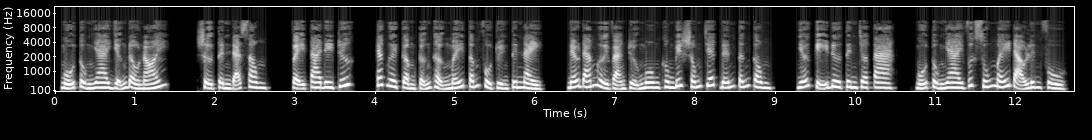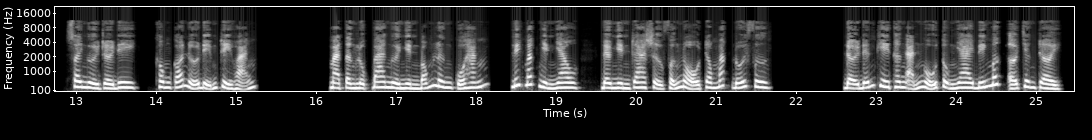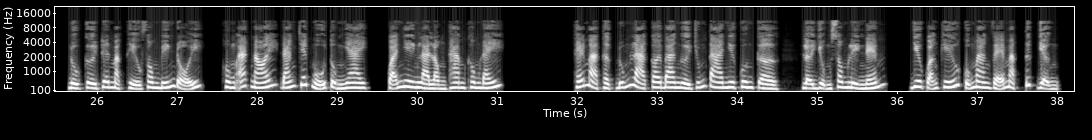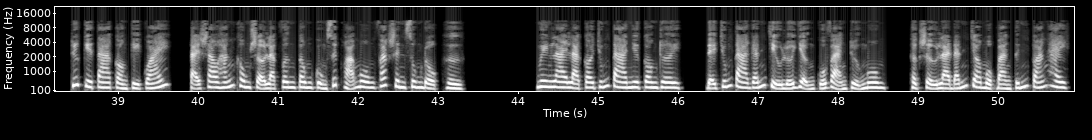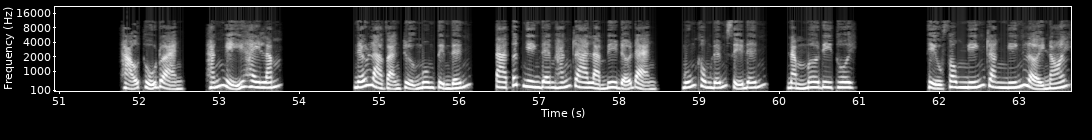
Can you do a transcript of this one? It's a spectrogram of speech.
Ngũ Tùng Nhai dẫn đầu nói, sự tình đã xong, vậy ta đi trước, các ngươi cầm cẩn thận mấy tấm phù truyền tin này, nếu đám người vạn trượng môn không biết sống chết đến tấn công, nhớ kỹ đưa tin cho ta, ngũ tùng nhai vứt xuống mấy đạo linh phù, xoay người rời đi, không có nửa điểm trì hoãn. Mà tần lục ba người nhìn bóng lưng của hắn, liếc mắt nhìn nhau, đều nhìn ra sự phẫn nộ trong mắt đối phương. Đợi đến khi thân ảnh ngũ tùng nhai biến mất ở chân trời, nụ cười trên mặt thiệu phong biến đổi, hung ác nói đáng chết ngũ tùng nhai, quả nhiên là lòng tham không đấy. Thế mà thật đúng là coi ba người chúng ta như quân cờ, lợi dụng xong liền ném, Diêu Quảng Khiếu cũng mang vẻ mặt tức giận, trước kia ta còn kỳ quái, tại sao hắn không sợ Lạc Vân Tông cùng xích hỏa môn phát sinh xung đột hừ. Nguyên lai là coi chúng ta như con rơi, để chúng ta gánh chịu lửa giận của vạn trượng môn, thật sự là đánh cho một bàn tính toán hay. Hảo thủ đoạn, hắn nghĩ hay lắm. Nếu là vạn trượng môn tìm đến, ta tất nhiên đem hắn ra làm bia đỡ đạn, muốn không đếm xỉa đến, nằm mơ đi thôi. Thiệu Phong nghiến răng nghiến lợi nói.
